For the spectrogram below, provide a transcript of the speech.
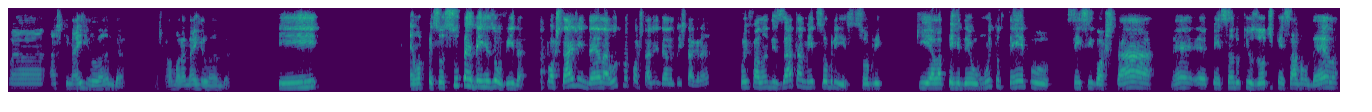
uh, acho que na Irlanda. Acho que ela mora na Irlanda. E é uma pessoa super bem resolvida. A postagem dela, a última postagem dela no Instagram, foi falando exatamente sobre isso, sobre que ela perdeu muito tempo sem se gostar, né, é, pensando o que os outros pensavam dela,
